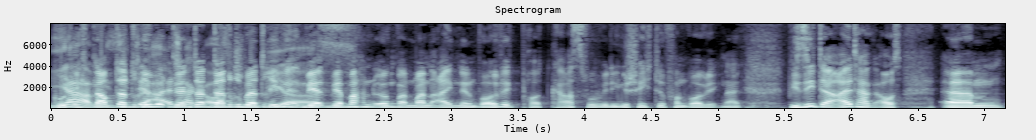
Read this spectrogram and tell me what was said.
Gut, ja, ich glaube, darüber, da, darüber drehen wir, wir machen irgendwann mal einen eigenen Wolwig-Podcast, wo wir die Geschichte von Wolwig, nein. Wie sieht der Alltag aus? Ähm,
